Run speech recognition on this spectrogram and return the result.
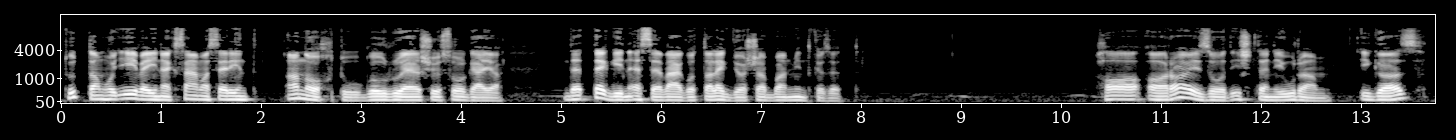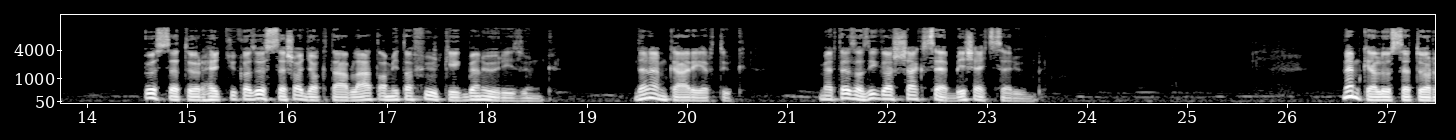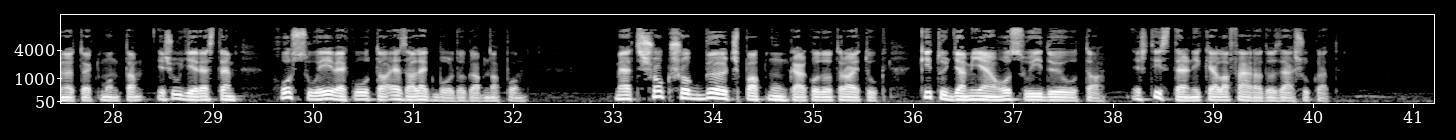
Tudtam, hogy éveinek száma szerint Anochtú Góru első szolgája, de Tegin esze vágott a leggyorsabban mindközött. Ha a rajzod, isteni uram, igaz, összetörhetjük az összes agyaktáblát, amit a fülkékben őrizünk. De nem kár értük, mert ez az igazság szebb és egyszerűbb. Nem kell összetörnötök, mondtam, és úgy éreztem, hosszú évek óta ez a legboldogabb napom. Mert sok-sok bölcspap munkálkodott rajtuk, ki tudja milyen hosszú idő óta, és tisztelni kell a fáradozásukat.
